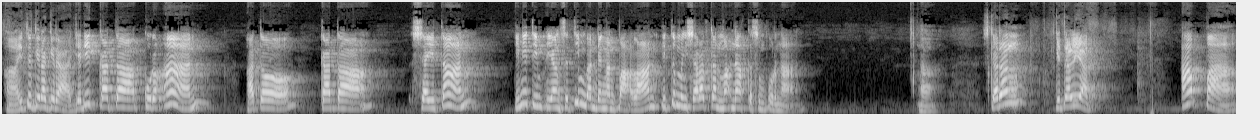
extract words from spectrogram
Nah, itu kira-kira. Jadi kata Quran atau kata syaitan ini yang setimbang dengan paklan itu mengisyaratkan makna kesempurnaan. Nah, sekarang kita lihat apa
